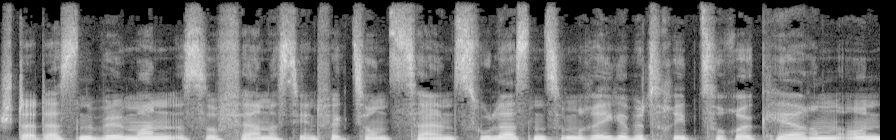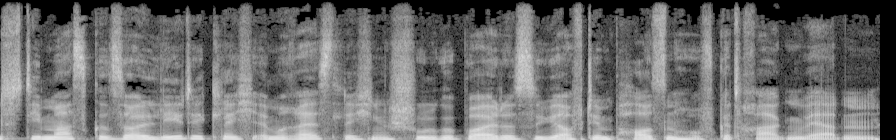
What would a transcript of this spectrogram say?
Stattdessen will man, sofern es die Infektionszahlen zulassen, zum Regelbetrieb zurückkehren und die Maske soll lediglich im restlichen Schulgebäude sowie auf dem Pausenhof getragen werden.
